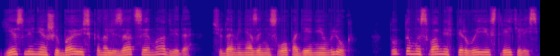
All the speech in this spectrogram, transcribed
«Если не ошибаюсь, канализация Мадвида. Сюда меня занесло падением в люк. Тут-то мы с вами впервые встретились».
